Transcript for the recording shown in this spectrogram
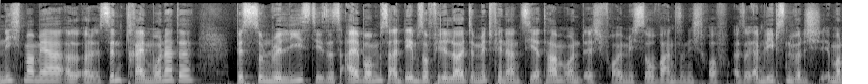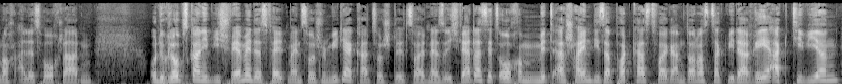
nicht mal mehr, also, es sind drei Monate bis zum Release dieses Albums, an dem so viele Leute mitfinanziert haben. Und ich freue mich so wahnsinnig drauf. Also am liebsten würde ich immer noch alles hochladen. Und du glaubst gar nicht, wie schwer mir das fällt, mein Social Media gerade so still zu halten. Also ich werde das jetzt auch mit Erscheinen dieser Podcast-Folge am Donnerstag wieder reaktivieren,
